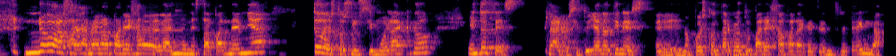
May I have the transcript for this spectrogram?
No vas a ganar a pareja del año en esta pandemia. Todo esto es un simulacro. Entonces, claro, si tú ya no tienes, eh, no puedes contar con tu pareja para que te entretenga,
